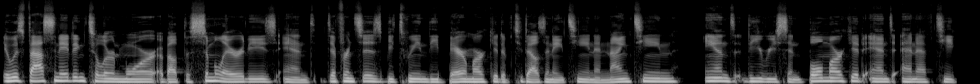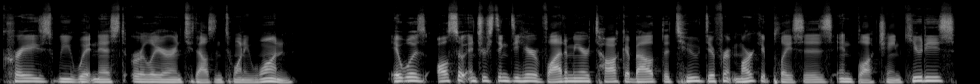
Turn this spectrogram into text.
It was fascinating to learn more about the similarities and differences between the bear market of 2018 and 19 and the recent bull market and NFT craze we witnessed earlier in 2021. It was also interesting to hear Vladimir talk about the two different marketplaces in Blockchain Cuties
